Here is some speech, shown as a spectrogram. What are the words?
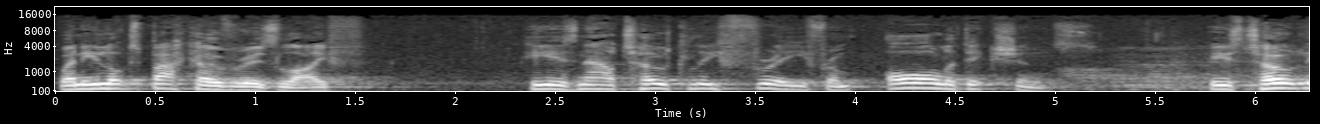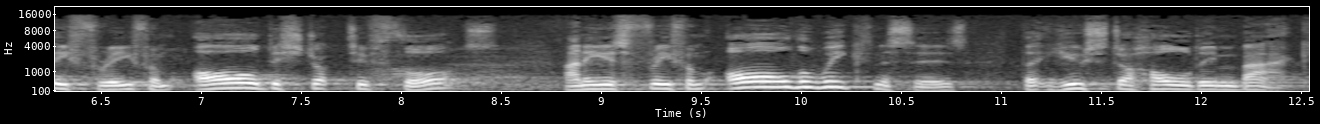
When he looks back over his life, he is now totally free from all addictions. He is totally free from all destructive thoughts, and he is free from all the weaknesses that used to hold him back.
